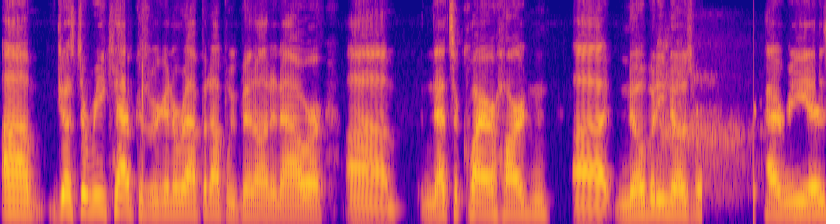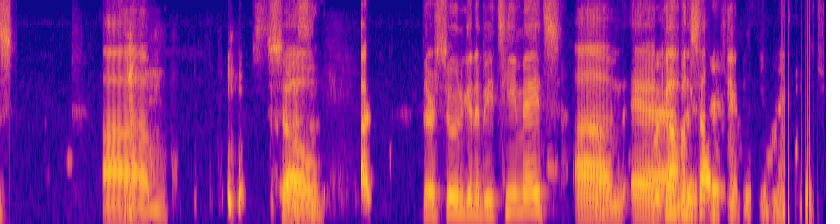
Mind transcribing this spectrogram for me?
um, just to recap because we're gonna wrap it up. We've been on an hour. Um, Nets acquire Harden. Uh, nobody knows where Kyrie is. Um, so uh, they're soon going to be teammates. Um, and Look out for the the Celtics- Celtics Instagram post,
